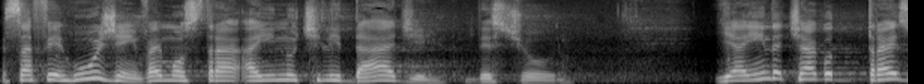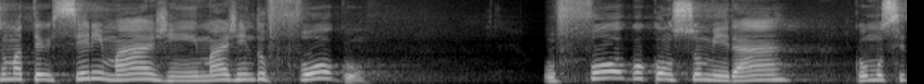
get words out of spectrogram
Essa ferrugem vai mostrar a inutilidade deste ouro. E ainda Tiago traz uma terceira imagem, a imagem do fogo. O fogo consumirá como se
